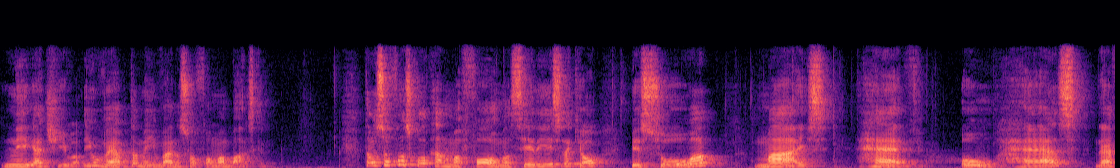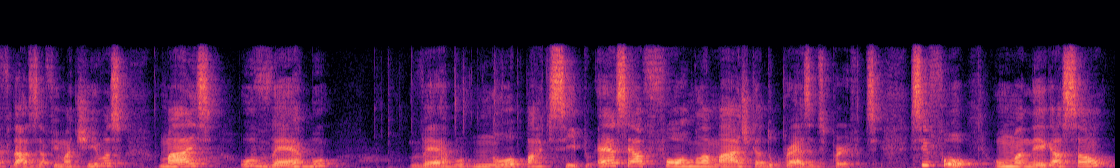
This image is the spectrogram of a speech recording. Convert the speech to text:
negativa. E o verbo também vai na sua forma básica. Então, se eu fosse colocar numa fórmula, seria isso daqui, ó. Pessoa mais have ou has, né, frases afirmativas, mais o verbo verbo no particípio. Essa é a fórmula mágica do present perfect. Se for uma negação,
